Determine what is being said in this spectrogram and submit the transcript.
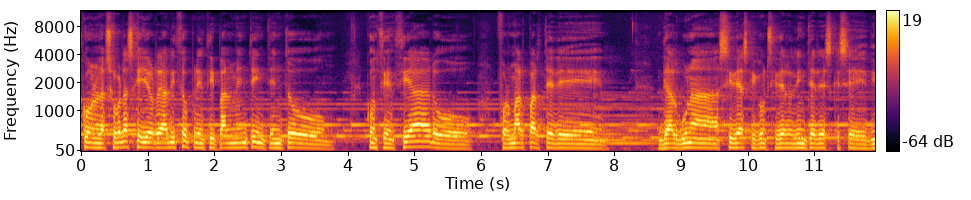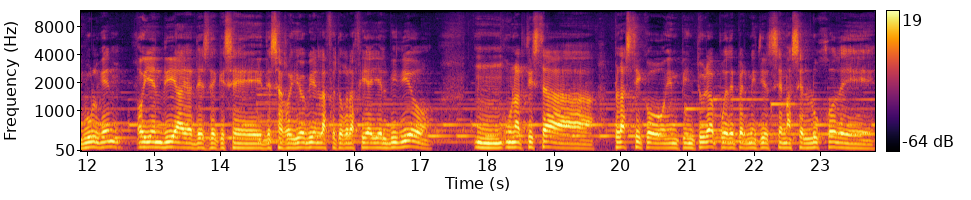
Con las obras que yo realizo principalmente intento concienciar o formar parte de, de algunas ideas que considero de interés que se divulguen. Hoy en día, desde que se desarrolló bien la fotografía y el vídeo, un artista plástico en pintura puede permitirse más el lujo de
